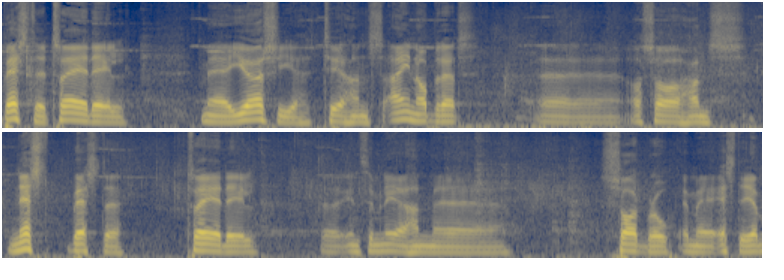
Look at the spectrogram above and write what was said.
bedste trædel med jersey til hans egen opdræt, øh, og så hans næstbedste trædel øh, inseminerer han med sortbro, med SDM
